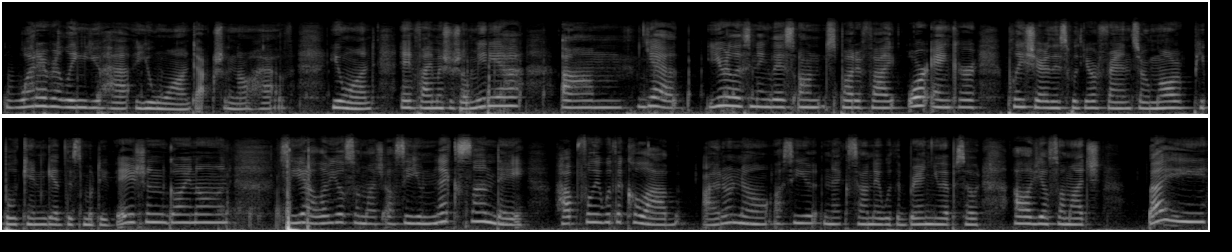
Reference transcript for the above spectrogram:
whatever link you have you want actually not have you want and find my social media um yeah you're listening this on spotify or anchor. Please share this with your friends so more people can get this motivation going on. So yeah i love you all so much. I'll see you next sunday hopefully with a collab. I don't know. I'll see you next sunday with a brand new episode. I love you all so much. Bye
